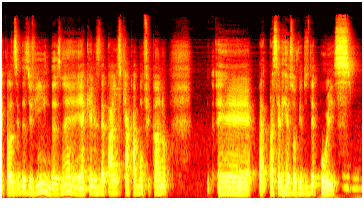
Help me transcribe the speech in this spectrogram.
aquelas idas e vindas, né? E aqueles detalhes que acabam ficando é, para serem resolvidos depois. Uhum.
